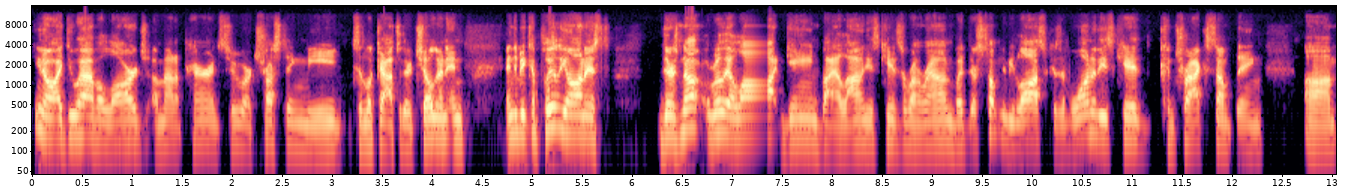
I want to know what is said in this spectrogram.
you know, I do have a large amount of parents who are trusting me to look after their children. And, and to be completely honest, there's not really a lot gained by allowing these kids to run around, but there's something to be lost because if one of these kids contracts something um,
